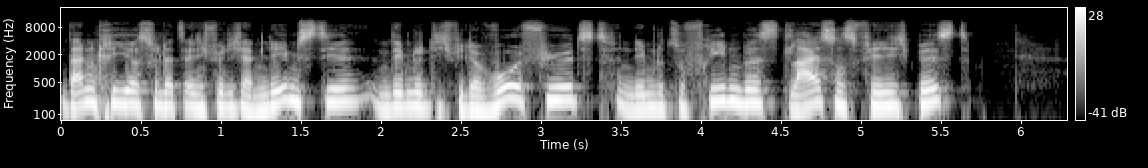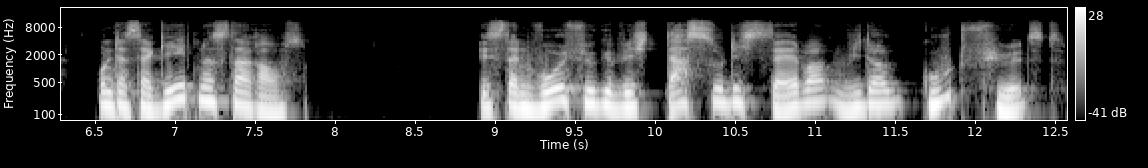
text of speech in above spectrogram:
Dann kreierst du letztendlich für dich einen Lebensstil, in dem du dich wieder wohlfühlst, in dem du zufrieden bist, leistungsfähig bist. Und das Ergebnis daraus ist ein Wohlfühlgewicht, dass du dich selber wieder gut fühlst.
